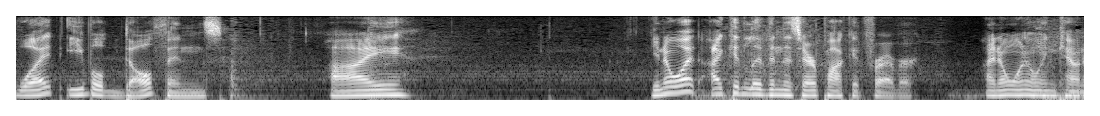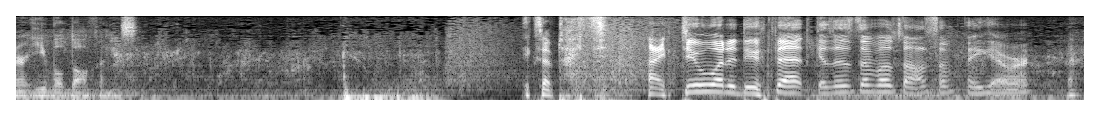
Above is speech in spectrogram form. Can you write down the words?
What evil dolphins? I. You know what? I could live in this air pocket forever. I don't want to encounter evil dolphins. Except I, I do want to do that because it's the most awesome thing ever.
